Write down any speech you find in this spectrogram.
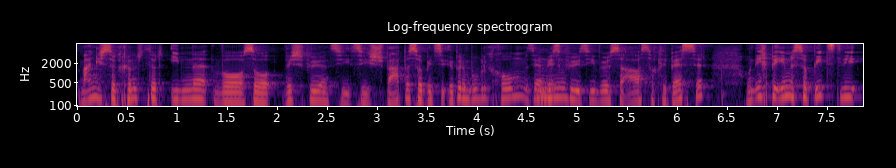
manchmal so KünstlerInnen, die so, weißt, du, fühlen, sie, sie schweben so ein bisschen über dem Publikum, sie haben das Gefühl, sie wissen auch so ein bisschen besser. Und ich bin immer so ein bisschen,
